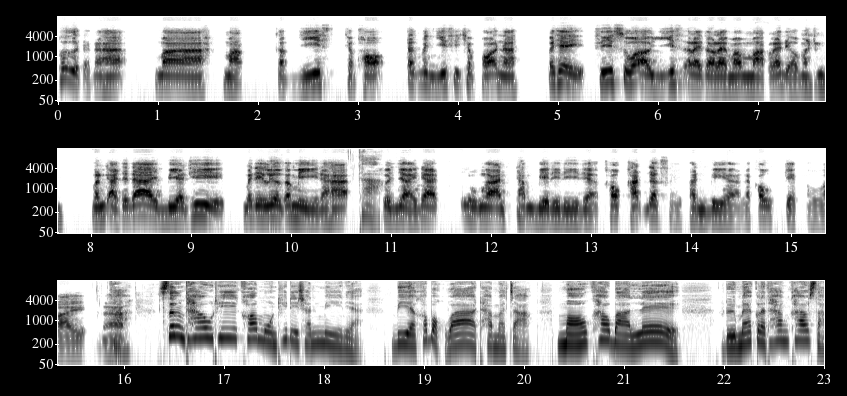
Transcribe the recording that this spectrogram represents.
พืชอะนะฮะมาหมักกับยีสต์เฉพาะต้องเป็นยีสต์ที่เฉพาะนะไม่ใช่ซี้ซั้วเอายีสต์อะไรต่ออะไรมาหมักแล้วเดี๋ยวมันมันอาจจะได้เบียร์ที่ไม่ได้เรื่องก็มีนะฮะค่ะส่วนใหญ่เนี่ยโรงงานทำเบียร์ดีๆเนี่ยเขาคัดเลือกสายพันธุ์เบียร์แล้วเขาเก็บเอาไว้นะค่ะฮะซึ่งเท่าที่ข้อมูลที่ดิฉันมีเนี่ย เบียร์เขาบอกว่าทำมาจากมอลต์ข้าวบาร์เลย์ หรือแม้กระทั่งข้าวสา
